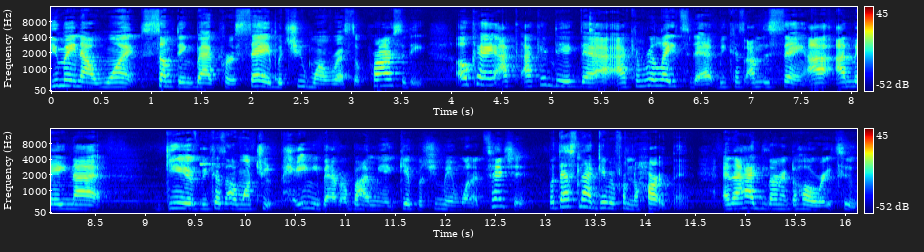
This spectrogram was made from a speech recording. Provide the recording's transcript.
you may not want something back per se but you want reciprocity okay i, I can dig that I, I can relate to that because i'm just saying i, I may not give because I want you to pay me back or buy me a gift, but you may want attention. But that's not giving from the heart then. And I had to learn it the whole way too.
